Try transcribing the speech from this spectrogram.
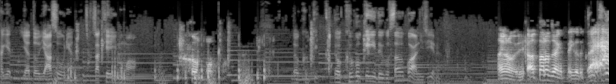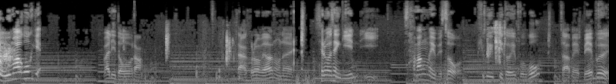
하겠 야너 야수오냐 작작해 이놈아 너 그, 너 그거 깽이 들고 싸울 거 아니지? 당연하지 아 떨어져야겠다 이거 듣고 어, 그거 음악곡이야. 빨리 넣어라. 자, 그러면 오늘 새로 생긴 이 사막 맵에서 PVP도 해보고, 그 다음에 맵을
